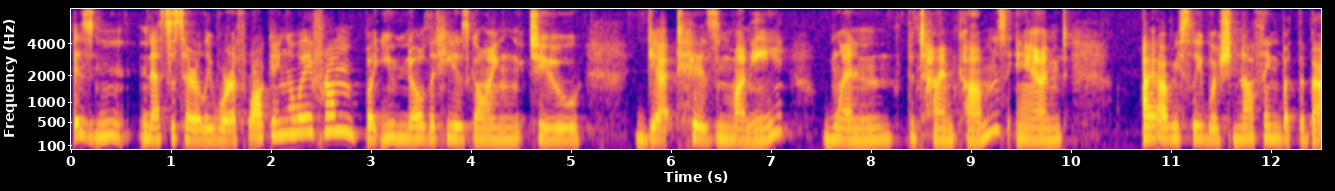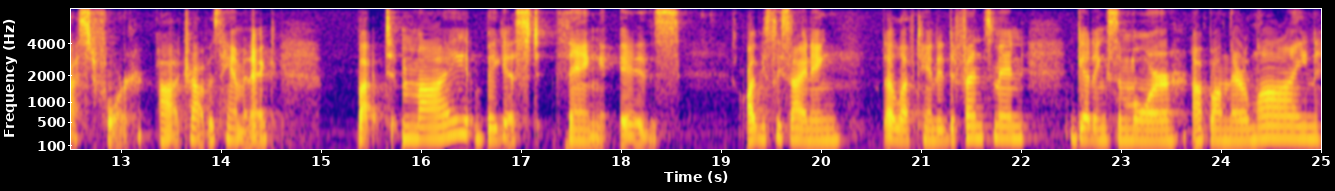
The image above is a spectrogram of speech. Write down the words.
isn't necessarily worth walking away from, but you know that he is going to get his money when the time comes. And I obviously wish nothing but the best for uh, Travis Hamonic. But my biggest thing is obviously signing the left handed defenseman, getting some more up on their line.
